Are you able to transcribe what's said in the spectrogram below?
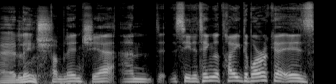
uh, Lynch. from Lynch, yeah. And see, the thing with Tadhg de Búrca is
